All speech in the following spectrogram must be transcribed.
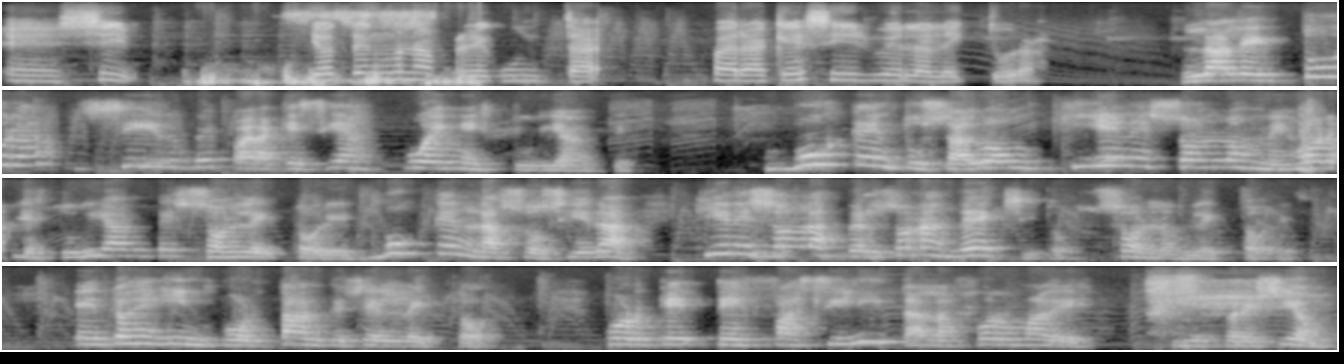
Eh, sí, yo tengo una pregunta. ¿Para qué sirve la lectura? La lectura sirve para que seas buen estudiante. Busca en tu salón quiénes son los mejores estudiantes, son lectores. Busca en la sociedad quiénes son las personas de éxito, son los lectores. Entonces es importante ser lector, porque te facilita la forma de, de expresión.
